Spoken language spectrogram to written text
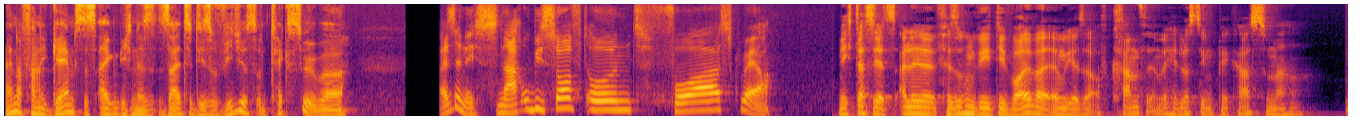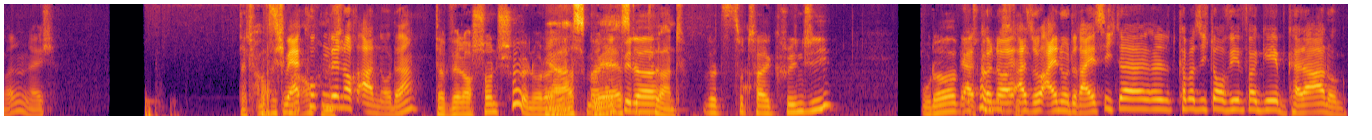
Einer Funny Games ist eigentlich eine Seite, die so Videos und Texte über. Weiß ich nicht, ist nach Ubisoft und vor Square. Nicht, dass jetzt alle versuchen, wie Devolver irgendwie so auf Krampf irgendwelche lustigen PKs zu machen. Weiß ich nicht. Das hoffe ich Square gucken nicht. wir noch an, oder? Das wäre doch schon schön, oder? Ja? Ich meine, Square ist geplant. wird's total cringy oder Ja, wird halt könnt ihr, lustig. also 1.30 Uhr, da äh, kann man sich doch auf jeden Fall geben, keine Ahnung.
